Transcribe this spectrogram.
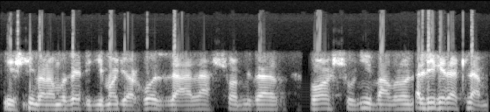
és nyilván az eddigi magyar hozzáállással, mivel Varsó nyilvánvalóan elégedetlen.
